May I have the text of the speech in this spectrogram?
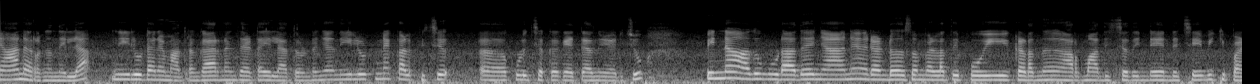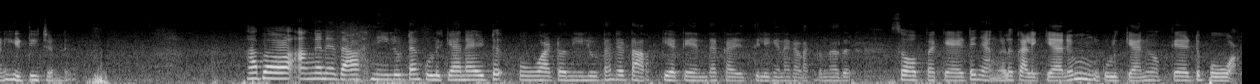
ഞാൻ ഇറങ്ങുന്നില്ല. നീലൂട്ടനെ മാത്രം. കാരണം ചേട്ട ഇല്ലാത്തതുകൊണ്ട് ഞാൻ നീലൂട്ടനെ കളിപ്പിച്ച് കുളിച്ചൊക്കെ കയറ്റാമെന്ന് വിചാരിച്ചു. പിന്നെ അതുകൂടാതെ ഞാൻ രണ്ട് ദിവസം വെള്ളത്തിൽ പോയി കിടന്ന് അർമാദിച്ചതിന്റെ എന്റെ ചെവിക്ക് പണി കിട്ടിയിട്ടുണ്ട്. അപ്പോൾ അങ്ങനെ ഇതാ നീലൂട്ടൻ കുളിക്കാനായിട്ട് പോവാട്ടോ. നീലൂട്ടന്റെ ടർക്കിയൊക്കെ എന്റെ കഴുത്തിലിങ്ങനെ കിടക്കുന്നത്. സോപ്പൊക്കെ ആയിട്ട് ഞങ്ങൾ കളിക്കാനും കുളിക്കാനും ഒക്കെ ആയിട്ട് പോവാം.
